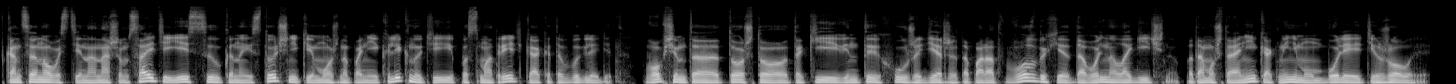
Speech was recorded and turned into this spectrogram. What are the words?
В конце новости на нашем сайте есть ссылка на источники, можно по ней кликнуть и посмотреть, как это выглядит. В общем-то, то, что такие винты хуже держат аппарат в воздухе, довольно логично, потому что они как минимум более тяжелые.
